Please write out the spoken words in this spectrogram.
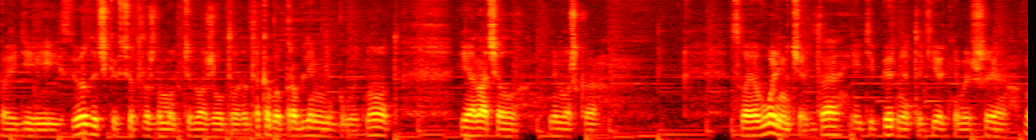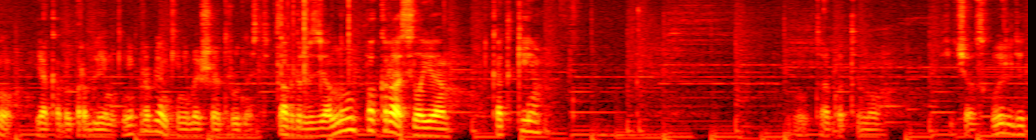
по идее, и звездочки, все должно быть темно-желтого. Так как бы проблем не будет. Но вот я начал немножко своевольничать, да, и теперь у такие вот небольшие, ну, якобы проблемки. Не проблемки, небольшие трудности. Так, друзья, ну, покрасил я катки. Вот так вот оно сейчас выглядит.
